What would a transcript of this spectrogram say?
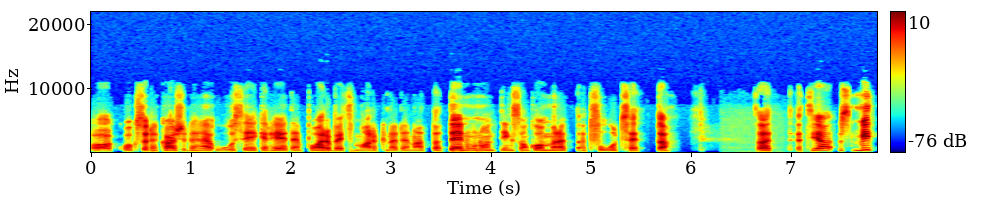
och också det, kanske den här osäkerheten på arbetsmarknaden, att, att det är nog någonting som kommer att, att fortsätta. Så att, att jag, mitt,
